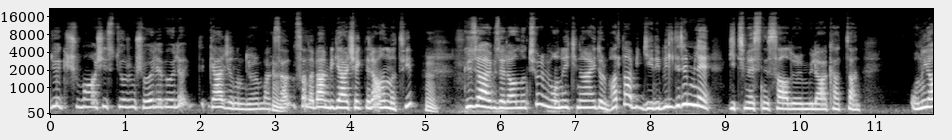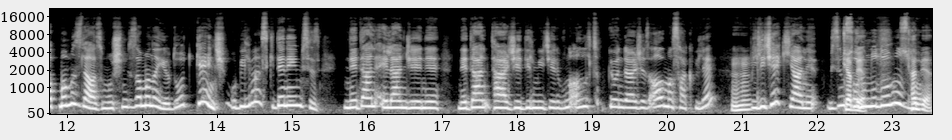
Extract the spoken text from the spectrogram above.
diyor ki şu maaşı istiyorum şöyle böyle gel canım diyorum bak Hı. sana ben bir gerçekleri anlatayım. Hı. Güzel güzel anlatıyorum ve onu ikna ediyorum. Hatta bir geri bildirimle gitmesini sağlıyorum mülakattan. Onu yapmamız lazım. O şimdi zaman ayırdı. O genç. O bilmez ki deneyimsiz. Neden eğleneceğini, neden tercih edilmeyeceğini bunu anlatıp göndereceğiz. Almasak bile Hı hı. bilecek yani. Bizim Tabii. sorumluluğumuz bu. Tabii.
